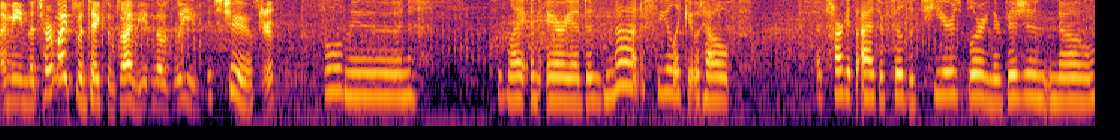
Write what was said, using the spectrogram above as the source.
I mean, the termites would take some time eating those leaves. it's true. It's true. Full moon to light an area does not feel like it would help. A target's eyes are filled with tears, blurring their vision. No.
